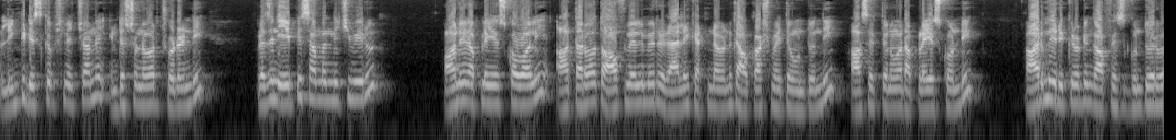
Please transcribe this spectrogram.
ఆ లింక్ డిస్క్రిప్షన్ ఇచ్చాను. ఇంట్రెస్ట్ ఉన్నవారు చూడండి. ప్రజెంట్ ఏపీ సంబంధించి మీరు ఆన్లైన్ అప్లై చేసుకోవాలి. ఆ తర్వాత ఆఫ్లైన్లో మీరు ర్యాలీకి అటెండ్ అవ్వడానికి అవకాశం అయితే ఉంటుంది. ఆసక్తి ఉన్నవారు అప్లై చేసుకోండి. ఆర్మీ రిక్రూటింగ్ ఆఫీస్ గుంటూరు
